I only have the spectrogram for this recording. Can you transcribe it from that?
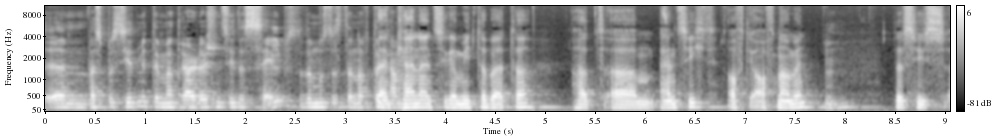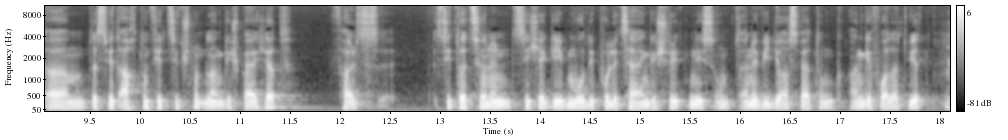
Ähm, was passiert mit dem Material? Löschen Sie das selbst oder muss das dann auf der Nein, Kamera? kein einziger Mitarbeiter hat ähm, Einsicht auf die Aufnahmen. Mhm. Das, ist, ähm, das wird 48 Stunden lang gespeichert. Falls Situationen sich ergeben, wo die Polizei eingeschritten ist und eine Videoauswertung angefordert wird, Mhm.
